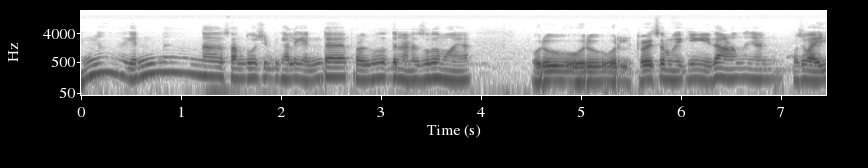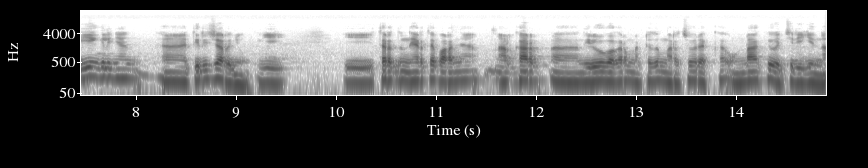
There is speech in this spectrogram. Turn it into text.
എന്നെ എന്നെ സന്തോഷിപ്പിക്കുക അല്ലെങ്കിൽ എന്റെ പ്രകൃതത്തിന് അനുസൃതമായ ഒരു ഒരു ഒരു ലിറ്ററേച്ചർ മേക്കിംഗ് ഇതാണെന്ന് ഞാൻ കുറച്ച് വൈകിയെങ്കിലും ഞാൻ തിരിച്ചറിഞ്ഞു. ഈ ഈ ഇത്തരത്തിൽ നേരത്തെ പറഞ്ഞ ആൾക്കാർ നിരൂപകർ മറ്റത് മറിച്ചവരൊക്കെ ഉണ്ടാക്കി വെച്ചിരിക്കുന്ന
